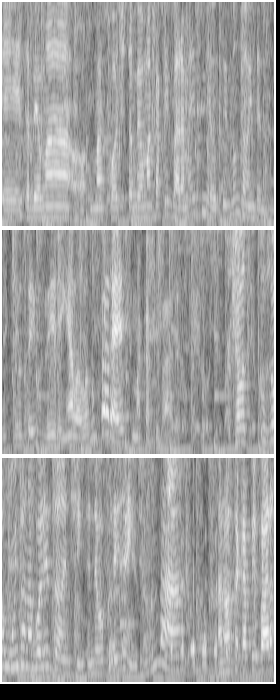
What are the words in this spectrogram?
É, também é uma. O mascote também é uma capivara. Mas, meu, vocês não estão entendendo. Se vocês verem ela, ela não parece uma capivara. Porque ela usou muito anabolizante, entendeu? Eu falei, gente, não dá. A nossa capivara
